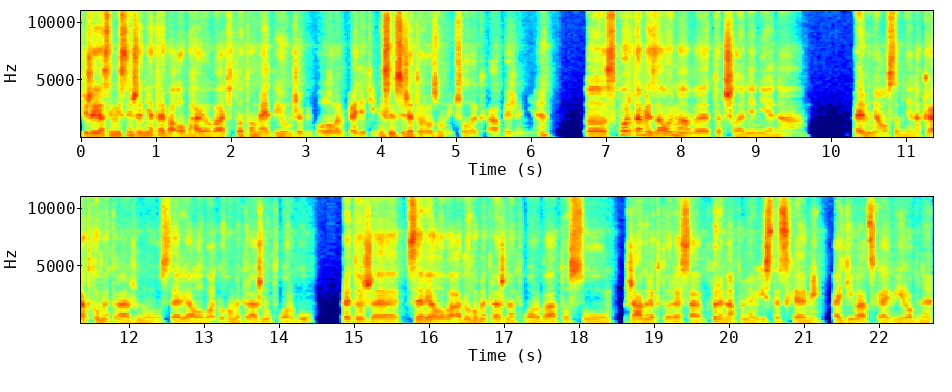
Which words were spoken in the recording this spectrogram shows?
Čiže ja si myslím, že netreba obhajovať toto médium, že by bolo len pre deti. Myslím si, že to rozumný človek chápe, že nie. Skôr tam je zaujímavé to členenie na, pre mňa osobne, na krátkometrážnu, seriálovú a dlhometrážnu tvorbu, pretože seriálová a dlhometrážna tvorba to sú žánre, ktoré, sa, ktoré naplňajú isté schémy, aj divácké, aj výrobné,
